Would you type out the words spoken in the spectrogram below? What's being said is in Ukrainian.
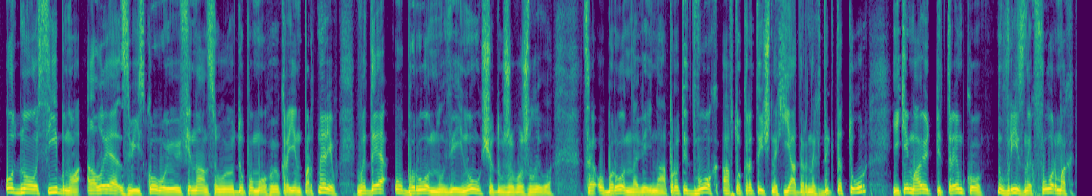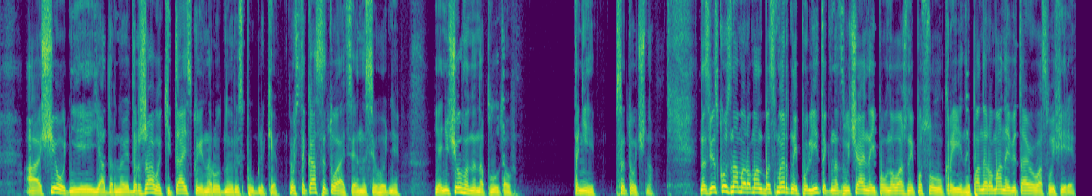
одноосібно, але з військовою і фінансовою допомогою країн-партнерів веде оборонну війну, що дуже важливо. Це оборонна війна проти двох автократичних ядерних диктатур, які мають підтримку ну в різних формах. А ще однієї ядерної держави Китайської Народної Республіки. Ось така ситуація на сьогодні. Я нічого не наплутав. Та ні, все точно. На зв'язку з нами Роман Безсмертний, політик, надзвичайний і повноважний посол України. Пане Романе, вітаю вас в ефірі.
